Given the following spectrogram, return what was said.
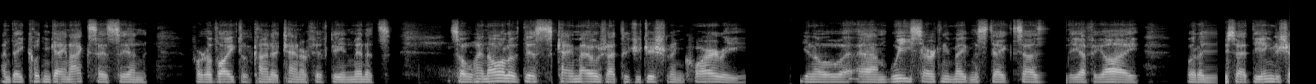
and they couldn't gain access in for a vital kind of ten or fifteen minutes. So when all of this came out at the judicial inquiry, you know, um, we certainly made mistakes as the FAI, but as you said, the English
